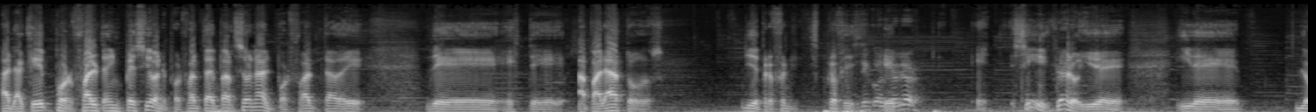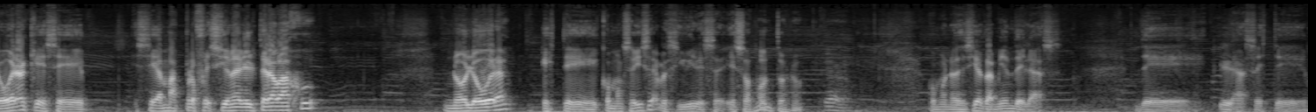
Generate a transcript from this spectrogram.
a la que por falta de inspecciones, por falta de personal, por falta de, de este, aparatos y de profe- profe- De controlar. eh, sí, claro, y de, y de lograr que se sea más profesional el trabajo, no logran, este, como se dice, recibir ese- esos montos, ¿no? Claro. Como nos decía también de las de las este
